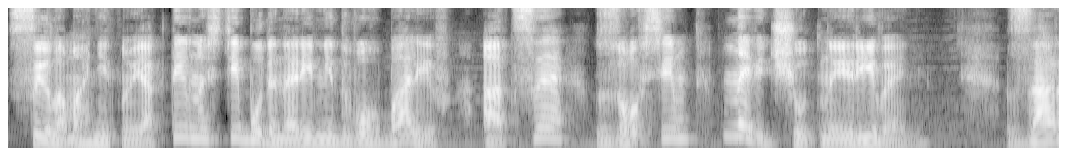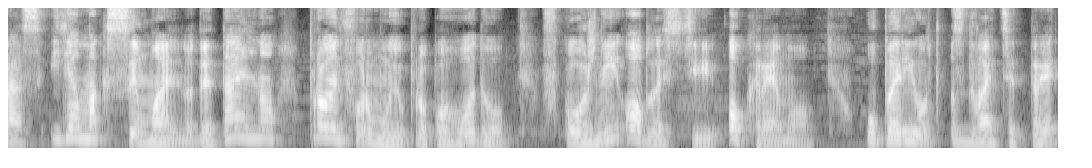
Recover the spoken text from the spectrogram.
Сила магнітної активності буде на рівні 2 балів, а це зовсім невідчутний рівень. Зараз я максимально детально проінформую про погоду в кожній області окремо у період з 23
